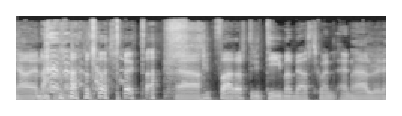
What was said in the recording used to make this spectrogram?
Já, en Já. fara aftur í tíma með allt sko, en, en, það en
